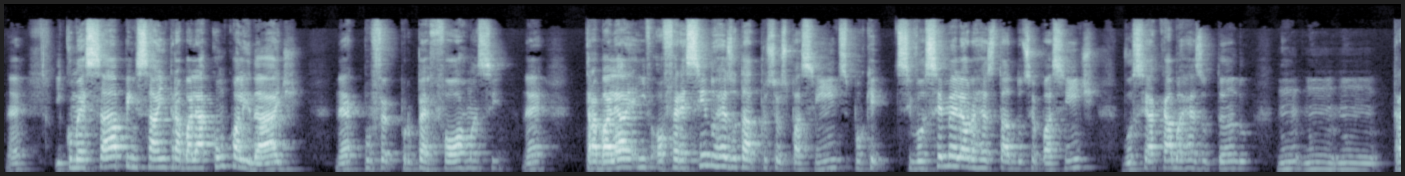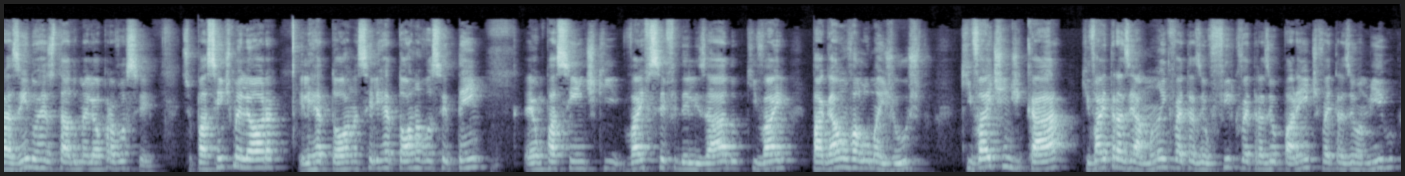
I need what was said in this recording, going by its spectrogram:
né? e começar a pensar em trabalhar com qualidade, né? por, por performance, né? trabalhar oferecendo resultado para os seus pacientes, porque se você melhora o resultado do seu paciente, você acaba resultando num, num, num, trazendo o um resultado melhor para você. Se o paciente melhora, ele retorna. Se ele retorna, você tem é, um paciente que vai ser fidelizado, que vai pagar um valor mais justo, que vai te indicar, que vai trazer a mãe, que vai trazer o filho, que vai trazer o parente, que vai trazer o amigo.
